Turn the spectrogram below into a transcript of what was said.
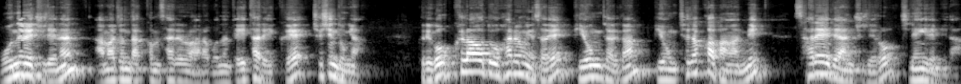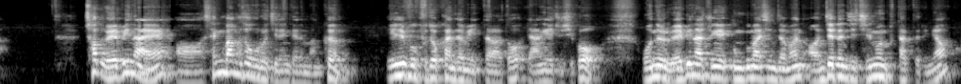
오늘의 주제는 아마존닷컴 사례로 알아보는 데이터 레이크의 최신 동향, 그리고 클라우드 활용에서의 비용 절감, 비용 최적화 방안 및 사례에 대한 주제로 진행이 됩니다. 첫 웨비나에 어, 생방송으로 진행되는 만큼 일부 부족한 점이 있더라도 양해해 주시고 오늘 웨비나 중에 궁금하신 점은 언제든지 질문 부탁드리며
